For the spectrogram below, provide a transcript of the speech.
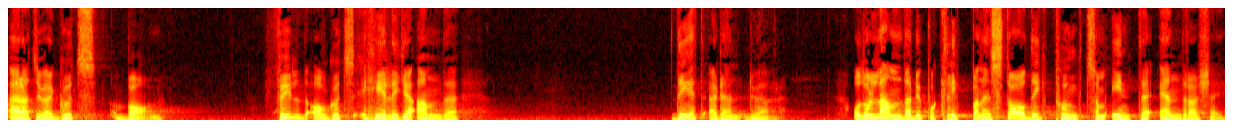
är att du är Guds barn. Fylld av Guds helige Ande. Det är den du är. Och då landar du på klippan, en stadig punkt som inte ändrar sig.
